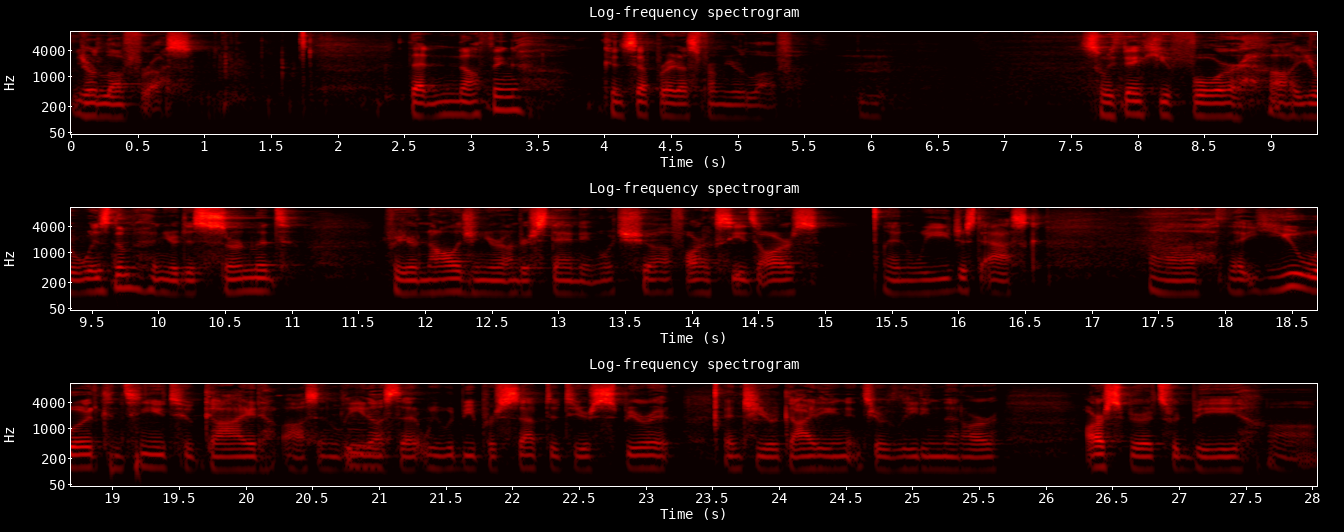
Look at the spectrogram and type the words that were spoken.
your love for us. That nothing can separate us from your love. So we thank you for uh, your wisdom and your discernment, for your knowledge and your understanding, which uh, far exceeds ours. And we just ask uh, that you would continue to guide us and lead us, that we would be perceptive to your spirit and to your guiding and to your leading, that our our spirits would be um,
